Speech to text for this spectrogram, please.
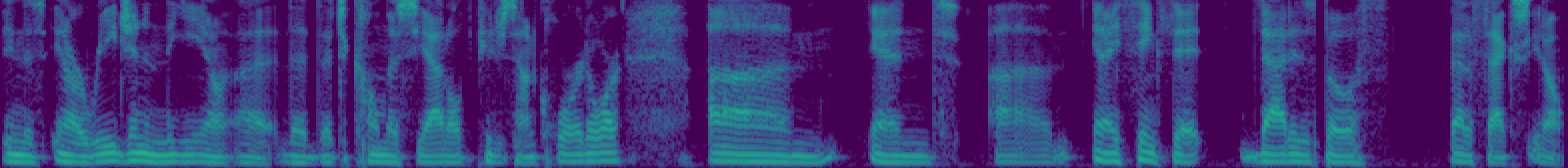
in this in our region in the you know uh, the the Tacoma Seattle Puget Sound corridor, um, and um, and I think that that is both that affects you know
